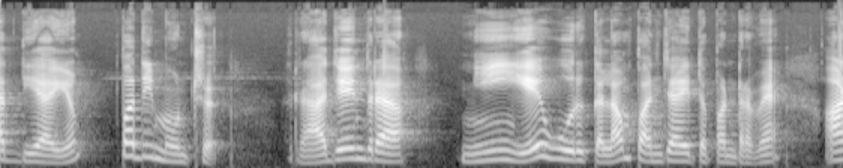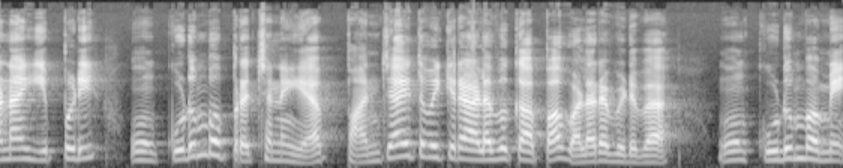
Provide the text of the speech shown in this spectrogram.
அத்தியாயம் பதிமூன்று. ராஜேந்திரா நீயே ஊருக்கெல்லாம் பஞ்சாயத்து பண்ணுறவன் ஆனால் இப்படி உன் குடும்ப பிரச்சனையை பஞ்சாயத்து வைக்கிற அளவுக்காப்பா வளர விடுவ? உன் குடும்பமே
